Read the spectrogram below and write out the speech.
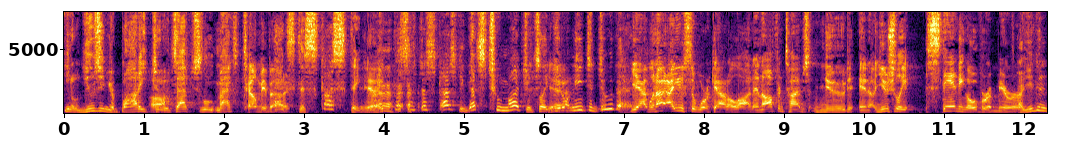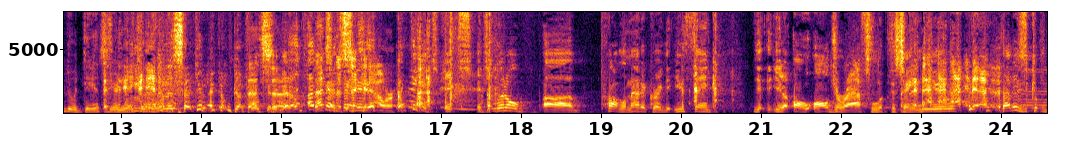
you know, using your body to its absolute max. Tell me about That's it. disgusting, Yeah. right? This is disgusting. That's too much. It's like Yeah. you don't need to do that. Yeah, when I, I used to work out a lot, and oftentimes nude, and usually standing over a mirror. Are you going to do a dance here naked in a second? I don't. That's, uh, up. that's in the second hour. I think it's it's it's a little uh, problematic, Greg, that you think. You know, oh, all giraffes look the same to you. that is com-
